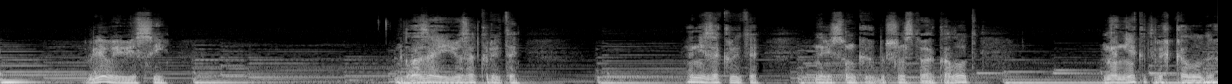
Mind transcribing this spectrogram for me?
в левой весы. Глаза ее закрыты. Они закрыты на рисунках большинства колод, на некоторых колодах,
